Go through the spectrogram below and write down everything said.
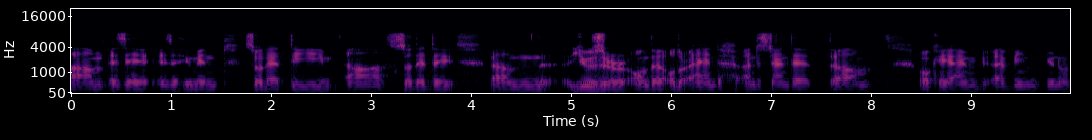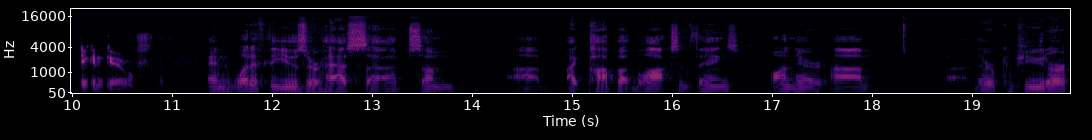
um, as a as a human so that the uh, so that the um, user on the other end understand that um, okay I'm I've been you know taken care of. And what if the user has uh, some uh, like pop-up blocks and things on their um, uh, their computer?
